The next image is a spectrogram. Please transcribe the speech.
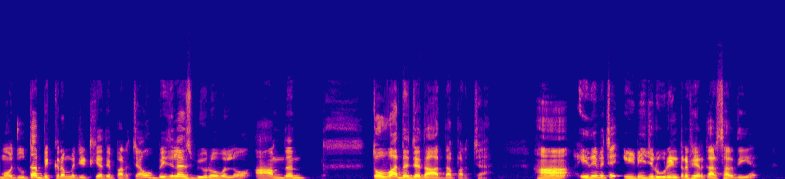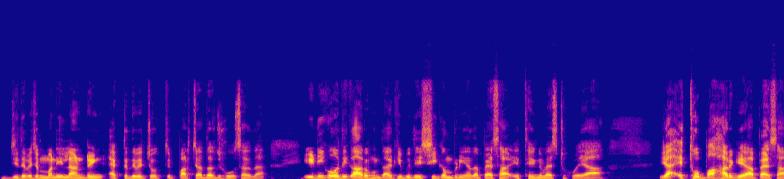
ਮੌਜੂਦਾ ਵਿਕਰਮ ਮਜੀਠੀਆ ਤੇ ਪਰਚਾ, ਉਹ ਵਿਜੀਲੈਂਸ ਬਿਊਰੋ ਵੱਲੋਂ ਆਮਦਨ ਤੋਂ ਵੱਧ ਜਾਇਦਾਦ ਦਾ ਪਰਚਾ ਹੈ। ਹਾਂ, ਇਹਦੇ ਵਿੱਚ ਈਡੀ ਜ਼ਰੂਰ ਇੰਟਰਫੇਅਰ ਕਰ ਸਕਦੀ ਹੈ, ਜਿਹਦੇ ਵਿੱਚ ਮਨੀ ਲਾਂਡਰਿੰਗ ਐਕਟ ਦੇ ਵਿੱਚ ਉਹ 'ਚ ਪਰਚਾ ਦਰਜ ਹੋ ਸਕਦਾ ਈਡੀ ਕੋ ਅਧਿਕਾਰ ਹੁੰਦਾ ਕਿ ਵਿਦੇਸ਼ੀ ਕੰਪਨੀਆਂ ਦਾ ਪੈਸਾ ਇੱਥੇ ਇਨਵੈਸਟ ਹੋਇਆ ਜਾਂ ਇੱਥੋਂ ਬਾਹਰ ਗਿਆ ਪੈਸਾ,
